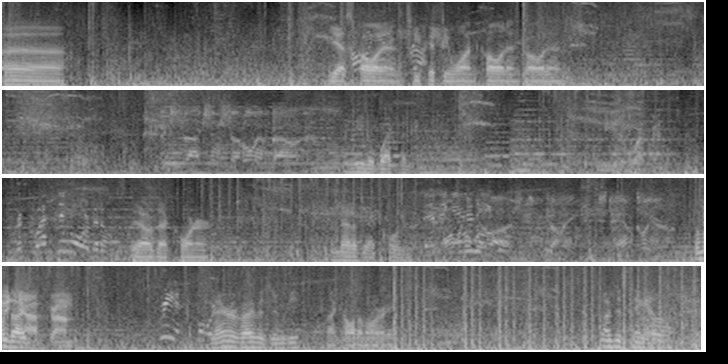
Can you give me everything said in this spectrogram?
Uh. Yes, call it in. T51. Call it in. Call it in. Extraction shuttle inbound. I need a weapon. Need a weapon. Requesting orbital. Get out of that corner. I'm out of that corner. Sending in an eagle. Barrage incoming. Stand. Someone Good died. job, drone. Can I revive a zombie? I called him already. I'll just hang out.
